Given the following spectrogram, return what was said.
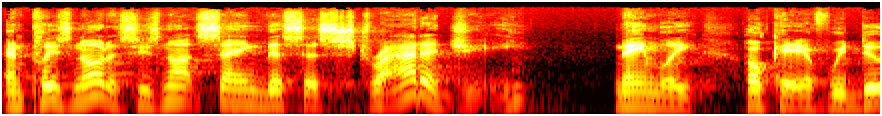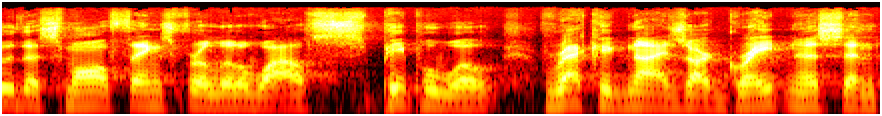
And please notice, he's not saying this as strategy. Namely, okay, if we do the small things for a little while, people will recognize our greatness and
